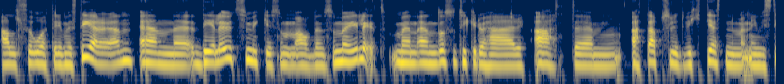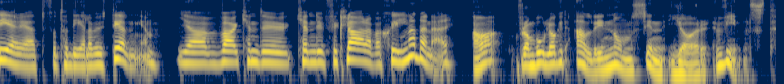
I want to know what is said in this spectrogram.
alltså återinvestera den, än eh, dela ut så mycket som, av den som möjligt. Men ändå så tycker du här att, ehm, att det absolut viktigaste när man investerar är att få ta del av utdelningen. Ja, vad, kan, du, kan du förklara vad skillnaden är? Ja, för om bolaget aldrig någonsin gör vinst,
